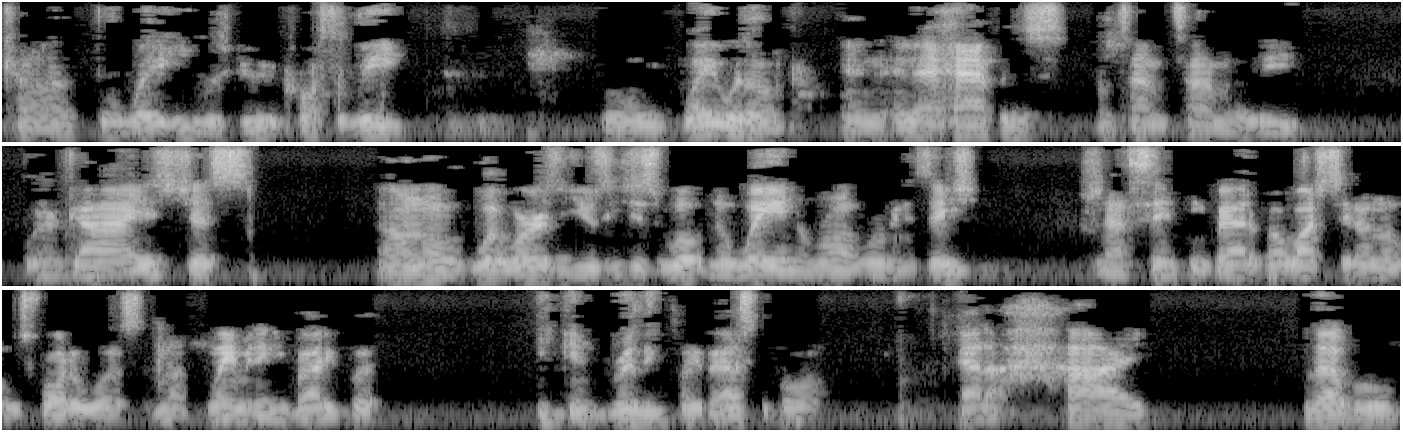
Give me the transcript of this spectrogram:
kind of the way he was viewed across the league. When we play with him, and, and it happens from time to time in the league, where a guy is just, I don't know what words to use, He just wilting away in the wrong organization not to say anything bad about Washington. I don't know whose fault it was. I'm not blaming anybody, but he can really play basketball at a high level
